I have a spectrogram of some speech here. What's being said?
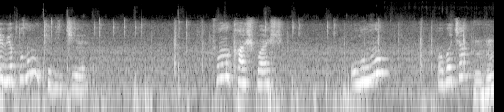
ev yapalım mı kediciye? Sonra kaş baş. Olur mu? Babacan. Hı hı.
